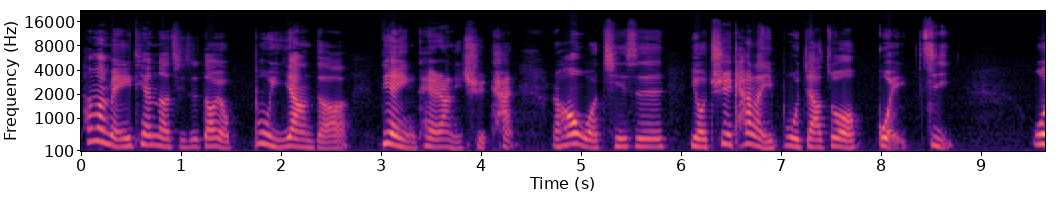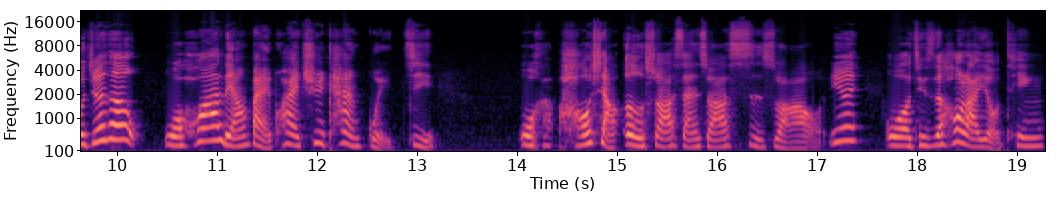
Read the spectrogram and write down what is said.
他们每一天呢，其实都有不一样的电影可以让你去看。然后我其实有去看了一部叫做《诡计》，我觉得我花两百块去看《诡计》，我好想二刷、三刷、四刷哦。因为我其实后来有听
